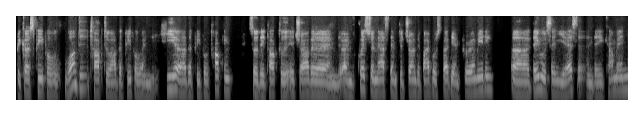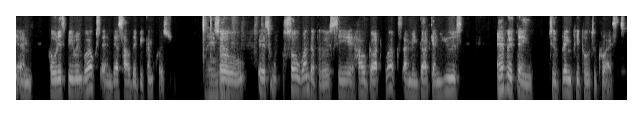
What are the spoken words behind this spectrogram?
because people want to talk to other people and hear other people talking. So they talk to each other, and, and Christian ask them to join the Bible study and prayer meeting uh, they will say yes, and they come in, and Holy Spirit works, and that's how they become Christian. Amen. So it's so wonderful to see how God works. I mean, God can use everything to bring people to Christ.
